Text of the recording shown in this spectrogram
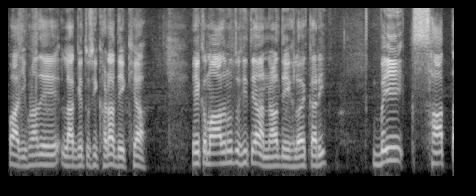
ਭਾਜੀ ਹੁਣਾਂ ਦੇ ਲਾਗੇ ਤੁਸੀਂ ਖੜਾ ਦੇਖਿਆ ਇਹ ਕਮਾਦ ਨੂੰ ਤੁਸੀਂ ਧਿਆਨ ਨਾਲ ਦੇਖ ਲਓ ਇੱਕ ਵਾਰੀ। ਬਈ ਸੱਤ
